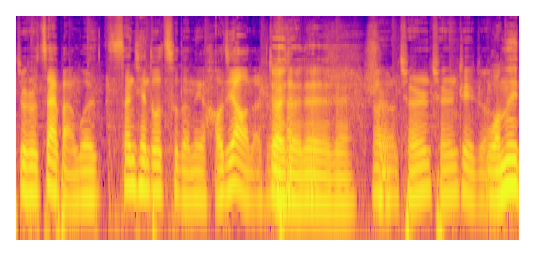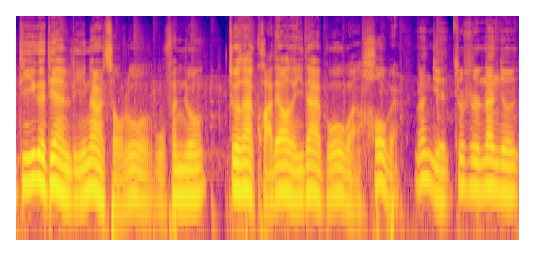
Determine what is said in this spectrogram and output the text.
就是再版过三千多次的那个嚎叫的，是吧？对对对对对，是。嗯，全是全是这种。我们那第一个店离那儿走路五分钟，就在垮掉的一代博物馆后边那也就是那就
